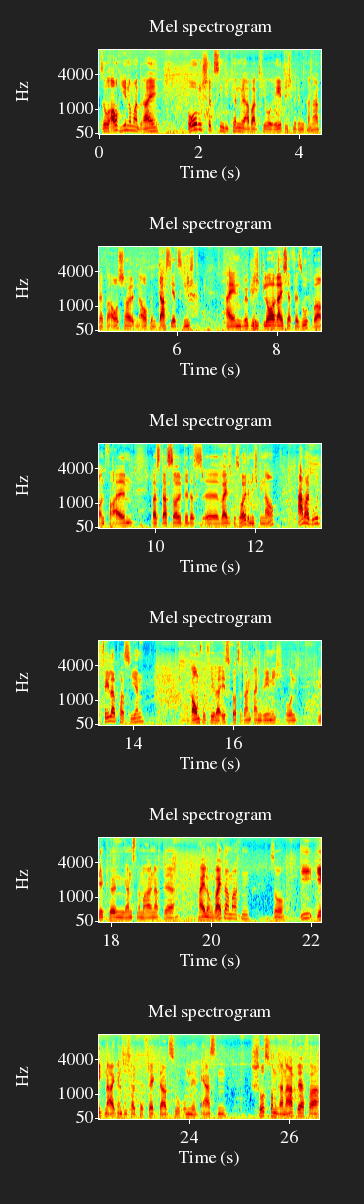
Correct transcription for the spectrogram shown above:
So, auch hier Nummer 3, Bogenschützen, die können wir aber theoretisch mit dem Granatwerfer ausschalten, auch wenn das jetzt nicht ein wirklich glorreicher Versuch war und vor allem, was das sollte, das äh, weiß ich bis heute nicht genau. Aber gut, Fehler passieren. Raum für Fehler ist Gott sei Dank ein wenig und wir können ganz normal nach der Heilung weitermachen. So, die Gegner eignen sich halt perfekt dazu, um den ersten Schuss vom Granatwerfer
